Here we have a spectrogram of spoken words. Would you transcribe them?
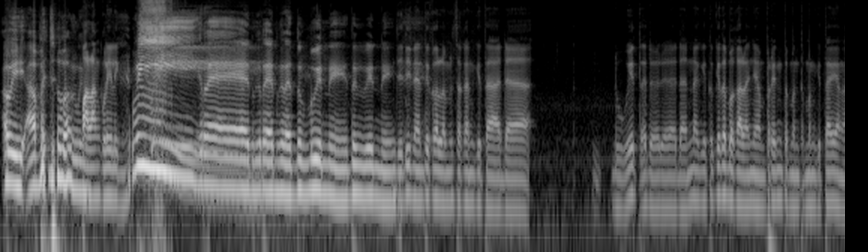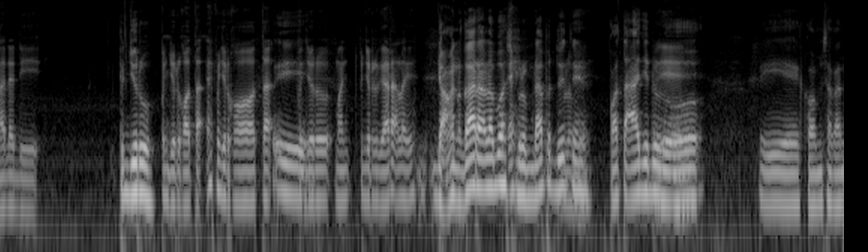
Oh iya apa itu bang Palang keliling. Wih keren keren keren Tungguin nih Tungguin nih Jadi nanti kalau misalkan kita ada duit, ada, ada dana gitu, kita bakalan nyamperin teman-teman kita yang ada di Penjuru penjuru kota. Eh penjuru kota, Iya. penjuru man- penjuru negara lah ya. Jangan negara lah bos, Eh, belum dapat belum duitnya. ya? Kota aja dulu. Iya, kalau misalkan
